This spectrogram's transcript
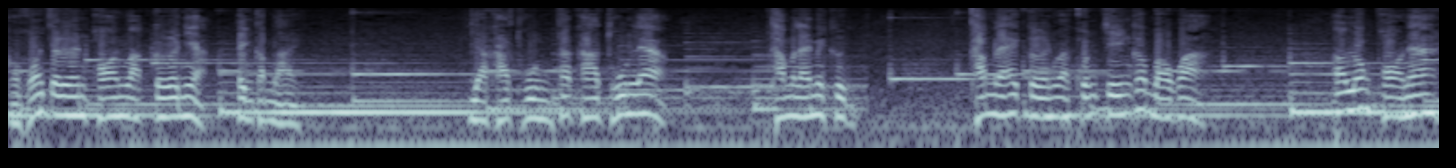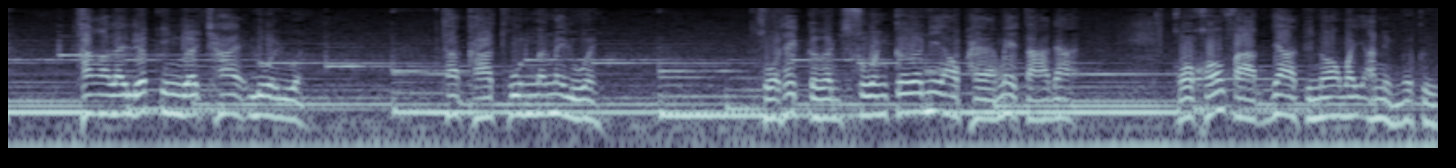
ก็ขอเจริญพรว่าเกินเนี่ยเป็นกำไร อย่าขาดทุนถ้าขาดทุนแล้วทำอะไรไม่ขึ้นทำอะไรให้เกินว่าคนจีนเขาบอกว่าเอาหลวงพอนะ ทางอะไรเหลือกินเหลือใช้รวยรวยถ้าขาดทุนมันไม่รวยสวดให้เกิน ส่วนเกินนี่เอาแผ่เมตตาได้ ขอขอฝากญาติพี่น้องไว้อันหนึ่งก็คือ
